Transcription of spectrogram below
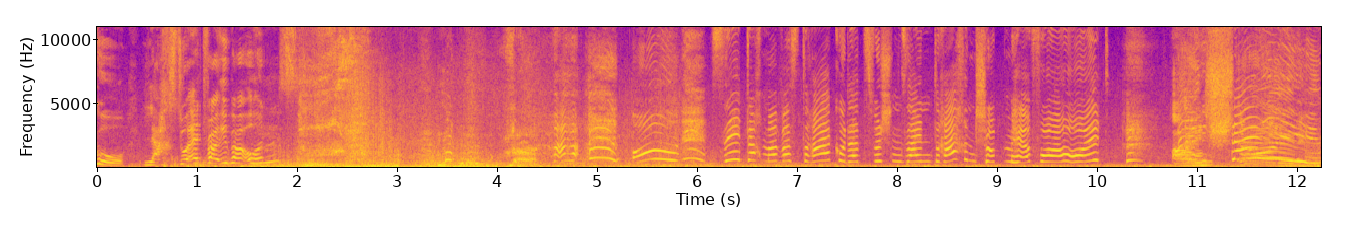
Draco, lachst du etwa über uns? Oh, seht doch mal, was Draco da zwischen seinen Drachenschuppen hervorholt. Ein Stein!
